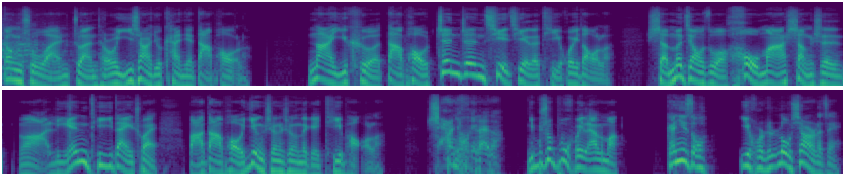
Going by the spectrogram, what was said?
刚说完，转头一下就看见大炮了。那一刻，大炮真真切切的体会到了。什么叫做后妈上身啊？连踢带踹，把大炮硬生生的给踢跑了。谁让你回来的？你不说不回来了吗？赶紧走，一会儿就露馅了。再。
